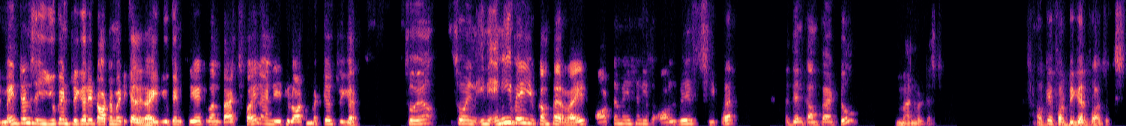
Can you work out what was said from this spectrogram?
maintenance, you can trigger it automatically, right? You can create one batch file and it will automatically trigger. So yeah, so in, in any way you compare, right? Automation is always cheaper than compared to manual testing. Okay, for bigger projects.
